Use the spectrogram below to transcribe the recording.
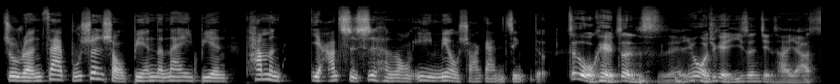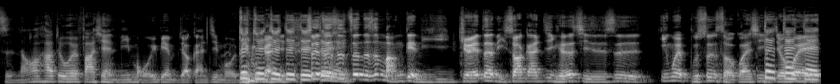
主人在不顺手边的那一边，他们牙齿是很容易没有刷干净的。这个我可以证实诶，因为我去给医生检查牙齿，然后他就会发现你某一边比较干净，某一边不对对干净，对对对所以这对是真的是盲点。你觉得你刷干净，可是其实是因为不顺手的关系，你就会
